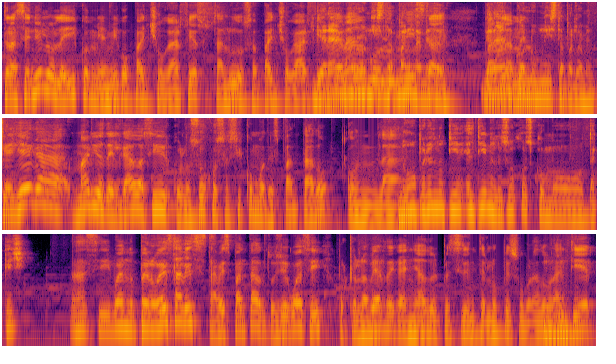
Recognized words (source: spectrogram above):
Trascendió y lo leí con mi amigo Pancho Garfias. Saludos a Pancho Garfias. Gran, cronista parlamentario. Gran parlamentario. columnista Que parlamentario. llega Mario Delgado así con los ojos así como de espantado, con la No, pero él no tiene, él tiene los ojos como Takeshi. Ah, sí, bueno, pero esta vez estaba espantado, entonces llegó así porque lo había regañado el presidente López Obrador antier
